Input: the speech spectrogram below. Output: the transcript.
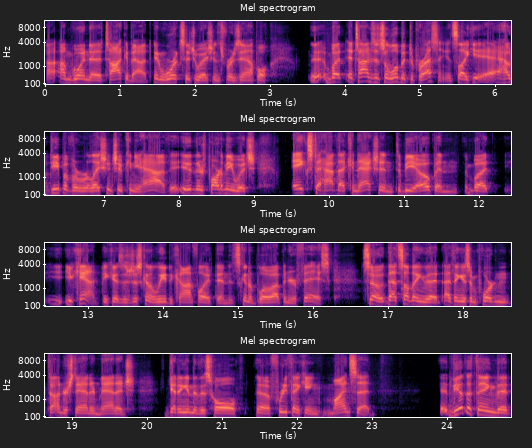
I'm going to talk about in work situations, for example. Uh, but at times it's a little bit depressing. It's like, how deep of a relationship can you have? There's part of me which aches to have that connection to be open, but you can't because it's just going to lead to conflict and it's going to blow up in your face. So that's something that I think is important to understand and manage getting into this whole uh, free thinking mindset. The other thing that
